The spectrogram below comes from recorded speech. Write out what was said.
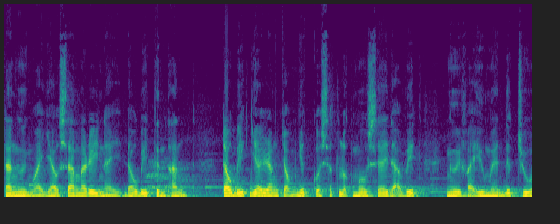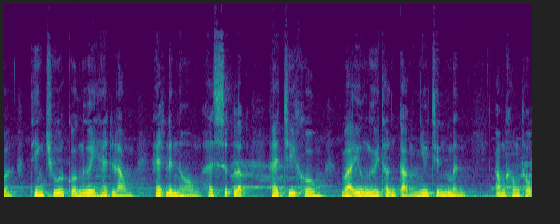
là người ngoại giáo samari này đâu biết kinh thánh, đâu biết giới răn trọng nhất của sách luật mô-xê đã viết, ngươi phải yêu mến đức chúa thiên chúa của ngươi hết lòng, hết linh hồn, hết sức lực, hết trí khôn và yêu người thân cận như chính mình. Ông không thuộc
